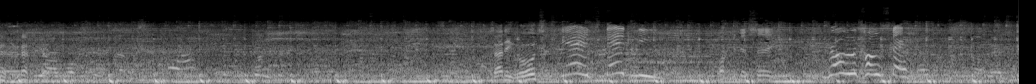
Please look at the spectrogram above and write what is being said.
Is that any good? Yeah, it's deadly. What can you see? Roller coaster.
